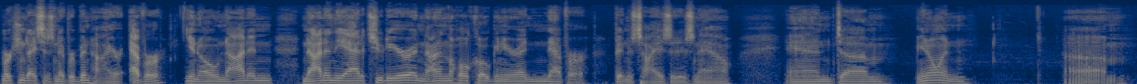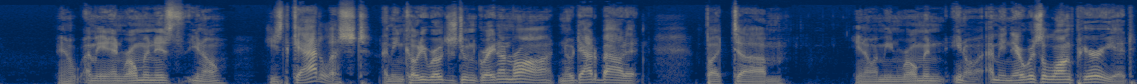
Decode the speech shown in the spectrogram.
merchandise has never been higher ever. You know, not in not in the Attitude Era, not in the Hulk Hogan era, never been as high as it is now. And um, you know, and um, you know, I mean, and Roman is, you know, he's the catalyst. I mean, Cody Rhodes is doing great on Raw, no doubt about it. But, um, you know, I mean, Roman, you know, I mean, there was a long period.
